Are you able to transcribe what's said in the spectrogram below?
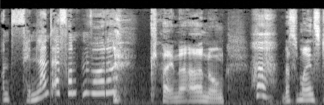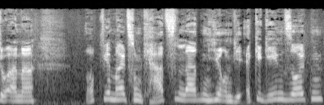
und Finnland erfunden wurde? Keine Ahnung. Was meinst du, Anna? Ob wir mal zum Kerzenladen hier um die Ecke gehen sollten?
